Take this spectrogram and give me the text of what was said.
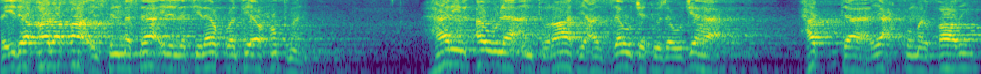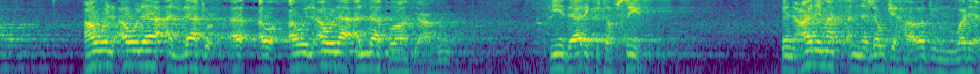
فإذا قال قائل في المسائل التي لا يقبل فيها حكما هل الأولى أن ترافع الزوجة زوجها حتى يحكم القاضي أو الأولى أو الأولى أن لا ترافعه؟ في ذلك تفصيل. إن علمت أن زوجها رجل ورع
